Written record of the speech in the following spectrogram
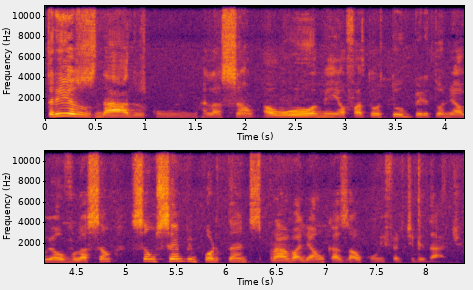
três dados com relação ao homem, ao fator tubo peritoneal e à ovulação, são sempre importantes para avaliar um casal com infertilidade.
